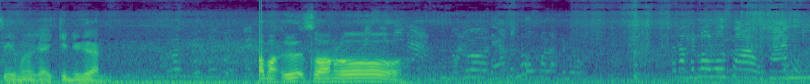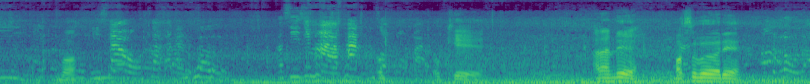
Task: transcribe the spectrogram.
ซื้อมื้อไก่กินอยู่เฮือนเอามาเอื้อสองโลเออเดี๋ยวเอาเป็นทงมาแล้วไปดูถ้าเราเป็นโลโลเศร้าพันบ่มีเศร้าสักอันนั้นเพิ่มเอาสี่สิบห้าพันสองโลไป โอ เค อันนั้นเด้มักเซเวอร์เด้เป็นโลเรา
